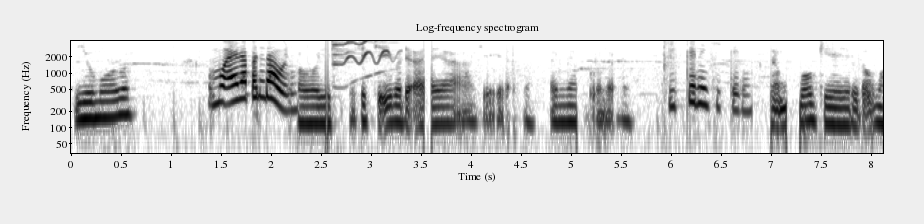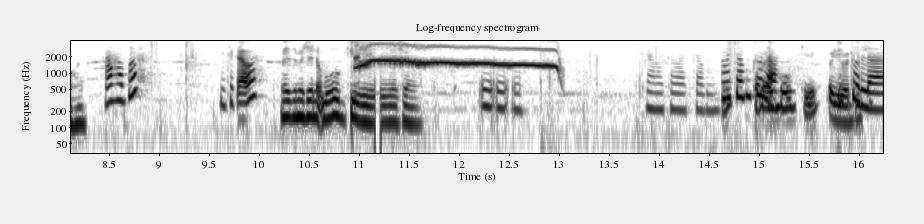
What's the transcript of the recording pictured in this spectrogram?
You mau apa? Umur I 8 tahun. Oh, you kecil daripada ayah. Okey, okay, tak apa. I menyambut tak apa. Chicken ni chicken ni. Nak bogey duduk kat rumah. Ha apa? You cakap apa? Rasa macam nak bogey rasa. Hmm, hmm, hmm. Macam macam-macam. Macam tu lah. Itulah.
